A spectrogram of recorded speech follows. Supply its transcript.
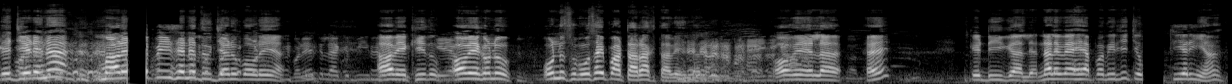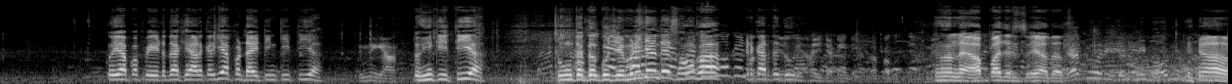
ਤੇ ਜਿਹੜੇ ਨਾ ਮਾੜੇ ਪੀਸ ਇਹਨੇ ਦੂਜਿਆਂ ਨੂੰ ਪਾਉਣੇ ਆ। ਆ ਵੇਖੀ ਤੂੰ ਆ ਵੇਖ ਉਹਨੂੰ ਉਹਨੂੰ ਸਮੋਸਾ ਹੀ ਪਾਟਾ ਰੱਖਤਾ ਵੇਖ ਲੈ। ਉਹ ਵੇਖ ਲੈ ਹੈ? ਕਿੱਡੀ ਗੱਲ ਆ। ਨਾਲੇ ਵੈਸੇ ਆਪਾਂ ਵੀਰ ਜੀ ਚੌਥੀ ਵਾਰੀ ਆ। ਕੋਈ ਆਪਾਂ ਪੇਟ ਦਾ ਖਿਆਲ ਕਰੀਏ ਆਪਾਂ ਡਾਈਟਿੰਗ ਕੀਤੀ ਆ। ਕਿੰਨੇ ਗਿਆ? ਤੁਸੀਂ ਕੀਤੀ ਆ? ਤੂੰ ਤਾਂ ਗੱਗੂ ਜਿਮ ਨਹੀਂ ਜਾਂਦੇ ਸੌਂ ਖਾ ਪੇਟ ਕਰਦੇ ਦੂਰ। ਹਾਂ ਲੈ ਆਪਾਂ ਜਦ ਸਿਆ ਦੱਸ ਆਹੋ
